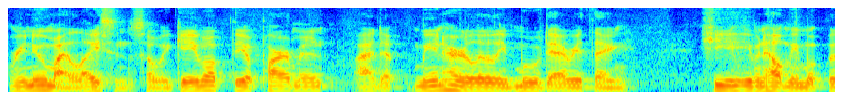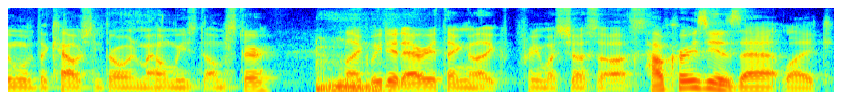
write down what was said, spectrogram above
renew my license, so we gave up the apartment. I had to. Me and her literally moved everything. She even helped me mo- move the couch and throw it in my homie's dumpster. like we did everything, like pretty much just us. How crazy is that? Like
